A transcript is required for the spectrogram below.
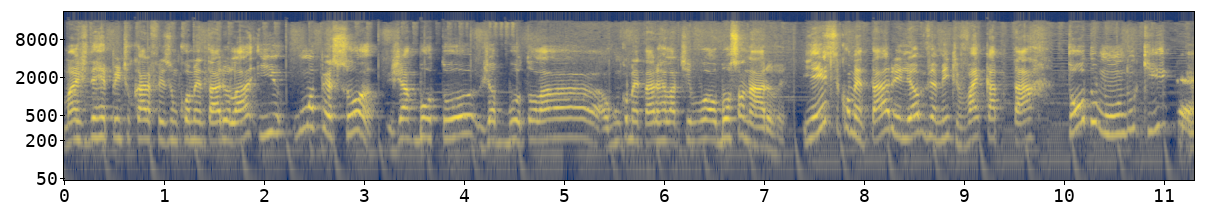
mas de repente o cara fez um comentário lá e uma pessoa já botou, já botou lá algum comentário relativo ao Bolsonaro, velho. E esse comentário, ele obviamente vai captar todo mundo que. É,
